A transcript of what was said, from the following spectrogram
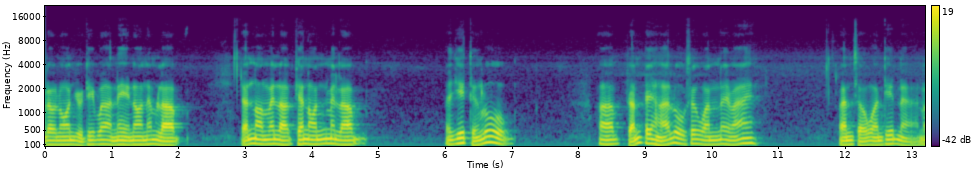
เรานอนอยู่ที่บ้านนี่นอนน้ำหลับฉันนอนไม่หลับฉันนอนไม่หลับไปคิดถึงลูกฉันไปหาลูกสักวันได้ไหม วันเสาร์วันอาทิตย์น่ะเรา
